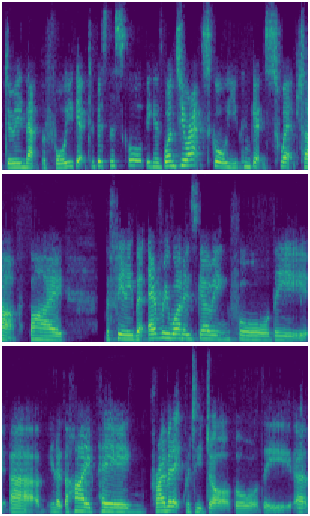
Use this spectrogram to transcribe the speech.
doing that before you get to business school because once you're at school, you can get swept up by the feeling that everyone is going for the uh, you know the high paying private equity job or the uh,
